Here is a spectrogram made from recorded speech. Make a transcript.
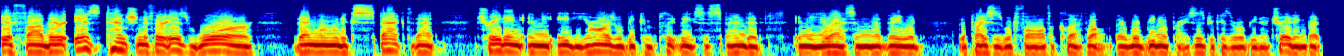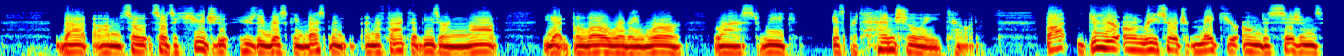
if uh, there is tension, if there is war, then one would expect that trading in the ADRs would be completely suspended in the U.S. and that they would the prices would fall off a cliff. Well, there would be no prices because there would be no trading, but that um, so so it's a huge hugely risky investment, and the fact that these are not yet below where they were last week is potentially telling. But do your own research, make your own decisions.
